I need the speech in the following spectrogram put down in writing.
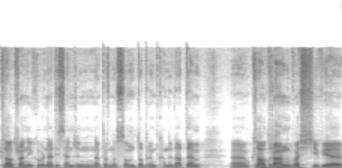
Cloud Run i Kubernetes Engine na pewno są dobrym kandydatem. Cloud Run właściwie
